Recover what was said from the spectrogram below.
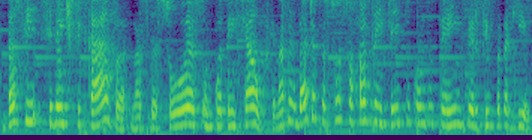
Então se, se identificava nas pessoas um potencial, porque na verdade a pessoa só faz bem feito quando tem perfil para aquilo.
